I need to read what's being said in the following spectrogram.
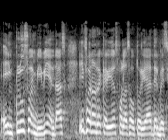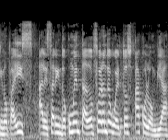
e incluso en viviendas y fueron requeridos por las autoridades del vecino país. Al estar indocumentados fueron devueltos a Colombia.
